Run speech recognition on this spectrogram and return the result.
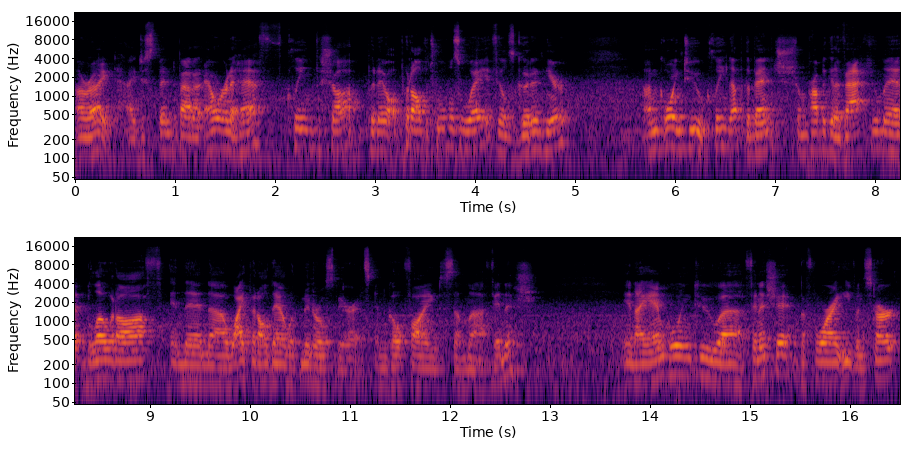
All right, I just spent about an hour and a half, cleaned the shop, put, it, put all the tools away. It feels good in here. I'm going to clean up the bench. I'm probably going to vacuum it, blow it off, and then uh, wipe it all down with mineral spirits and go find some uh, finish. and I am going to uh, finish it before I even start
